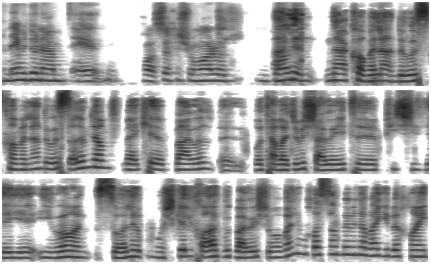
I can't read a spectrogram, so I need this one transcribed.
نمی‌دونم پاسخ شما رو بله نه کاملا درست کاملا درست. حالا می‌دونم که برای با توجه به شرایط پیچیده ایران سوال مشکلی خواهد بود برای شما. ولی می‌خواستم ببینم اگه بخواین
